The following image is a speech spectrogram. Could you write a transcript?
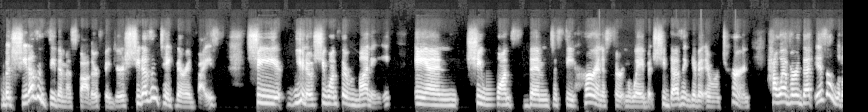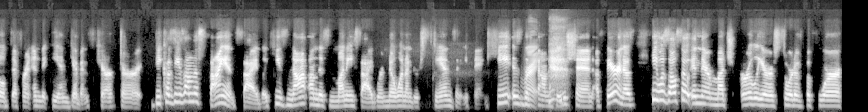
but she doesn't see them as father figures. She doesn't take their advice. She you know she wants their money and she wants them to see her in a certain way but she doesn't give it in return. However that is a little different in the ian gibbons character because he's on the science side. Like he's not on this money side where no one understands anything. He is the Right. foundation of theranos. He was also in there much earlier sort of before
